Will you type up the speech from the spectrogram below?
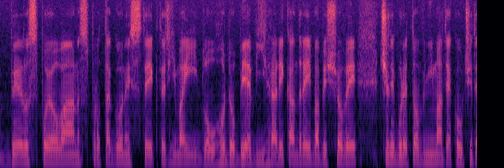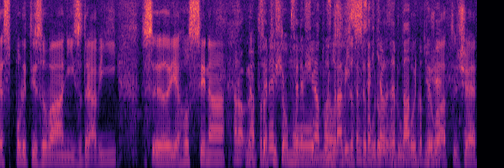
byl spojován s protagonisty, kteří mají dlouhodobě výhrady k Andreji Babišovi, čili bude to vnímat jako určité spolitizování zdraví eh, jeho syna. Ano, Naproti především, tomu především na to zdraví jsem se chtěl zeptat, protože že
